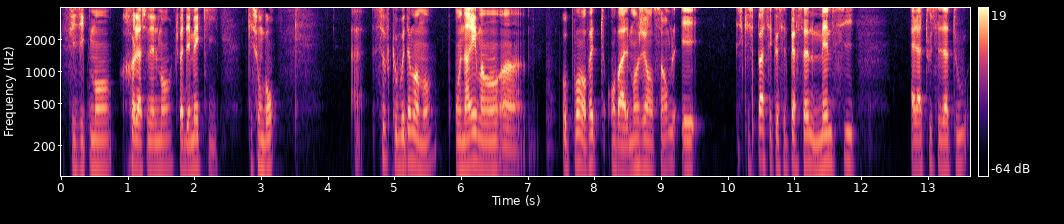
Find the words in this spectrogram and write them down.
physiquement, relationnellement. Tu vois, des mecs qui, qui sont bons. Euh, sauf qu'au bout d'un moment, on arrive à un, au point en fait, on va manger ensemble. Et ce qui se passe, c'est que cette personne, même si elle a tous ses atouts,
